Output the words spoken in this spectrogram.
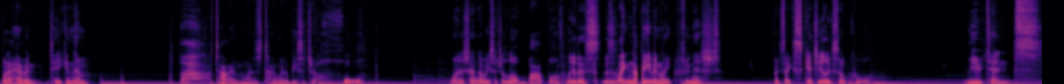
but I haven't taken them. Ugh, time. Why does time gotta be such a hole? Why is time gonna be such a low bopper? Look at this. This is like not even like finished. But it's like sketchy. It looks so cool. Mutants.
